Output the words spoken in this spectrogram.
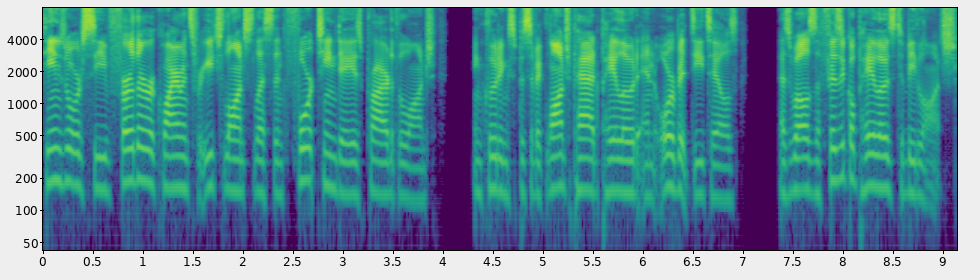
Teams will receive further requirements for each launch less than 14 days prior to the launch, including specific launch pad, payload, and orbit details, as well as the physical payloads to be launched.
